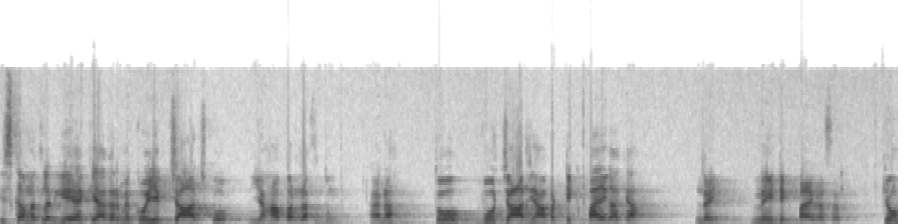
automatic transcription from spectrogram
इसका मतलब यह है कि अगर मैं कोई एक चार्ज को यहाँ पर रख दूँ, है ना? तो वो चार्ज यहाँ पर टिक पाएगा क्या? नहीं। नहीं टिक पाएगा सर क्यों?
